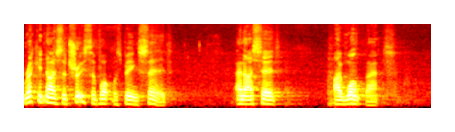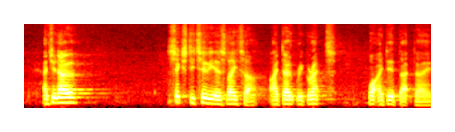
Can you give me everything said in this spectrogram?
recognized the truth of what was being said. And I said, I want that. And you know, 62 years later, I don't regret what I did that day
